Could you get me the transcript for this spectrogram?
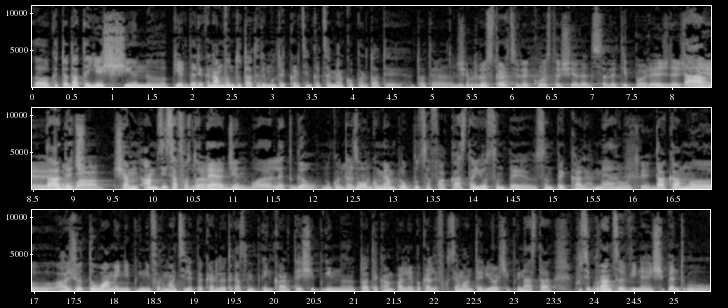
uh, câteodată ieși și în uh, pierdere, că n-am vândut atât de multe cărți încât să-mi acopăr toate, toate lucrurile Și plus astea. cărțile costă și ele să le tipărești, deci Da, nu e da, cumva... deci și am, am zis a fost o Da. de aia gen, bă, let go, nu contează. Uh-huh. Oricum mi-am propus să fac asta, eu sunt pe, sunt pe calea mea. Ok. Dacă am uh, ajut oamenii prin informațiile pe care le transmit prin carte și prin uh, toate campaniile pe care le făcusem anterior și prin asta, cu siguranță vine și pentru,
